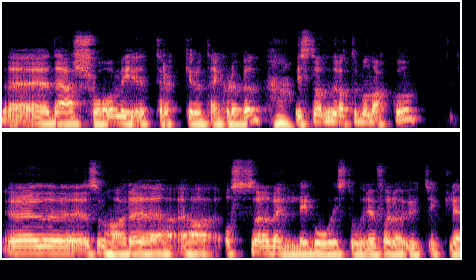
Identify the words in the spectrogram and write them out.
Eh, det er så mye trøkk rundt den klubben. Hvis du hadde dratt til Monaco, som har, eh, har, også veldig god historie for å utvikle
